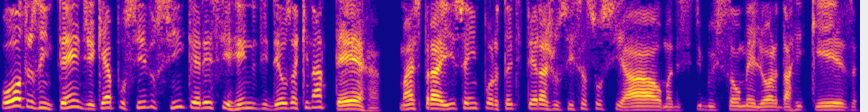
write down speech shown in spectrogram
Outros entendem que é possível sim ter esse reino de Deus aqui na terra, mas para isso é importante ter a justiça social, uma distribuição melhor da riqueza.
